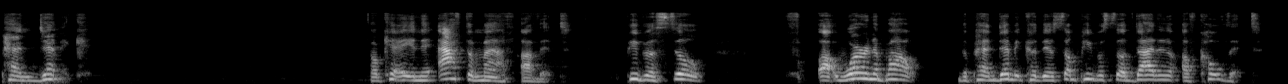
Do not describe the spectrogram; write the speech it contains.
pandemic, okay, in the aftermath of it, people are still uh, worrying about the pandemic because there's some people still dying of COVID.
